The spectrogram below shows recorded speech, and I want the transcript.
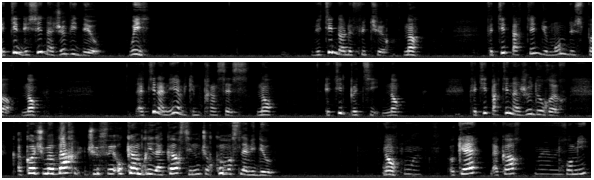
Est-il issu d'un jeu vidéo? Oui. Vit-il dans le futur? Non. Fait-il partie du monde du sport? Non. A-t-il un lien avec une princesse? Non. Est-il petit? Non. Fait-il partie d'un jeu d'horreur? Quand je me barre, tu fais aucun bruit, d'accord? Sinon tu recommences la vidéo. Non. Moi. Ok? D'accord? Ouais, ouais. Promis?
